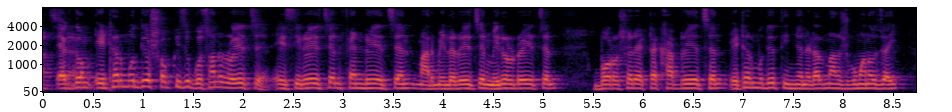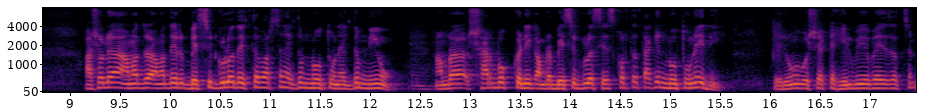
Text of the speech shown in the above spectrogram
আচ্ছা। একদম এটার মধ্যেও সব কিছু গোছানো রয়েছে। এসি রয়েছেন ফ্যান রয়েছেন মার্মিলা রয়েছেন মিরল রয়েছেন বড় একটা খাট রয়েছেন। এটার মধ্যে তিনজন এডাল মানুষ ঘুমানো যায়। আসলে আমাদের আমাদের বেডশিটগুলো দেখতে পাচ্ছেন একদম নতুন একদম নিউ। আমরা সার্বক্ষণিক আমরা বেডশিটগুলো শেষ করতে তাকে নতুনই দিই। এই রুমে বসে একটা হিল বিয়ে পেয়ে যাচ্ছেন।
